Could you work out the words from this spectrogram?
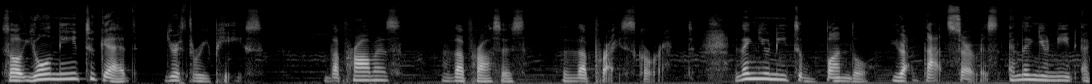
So you'll need to get your three P's the promise, the process, the price correct. And then you need to bundle your, that service. And then you need a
